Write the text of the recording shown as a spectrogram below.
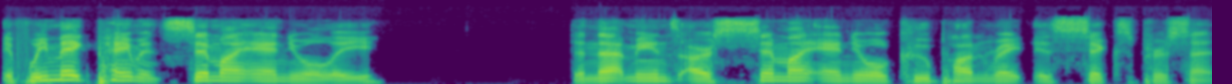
If we make payments semi-annually, then that means our semi-annual coupon rate is 6%.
